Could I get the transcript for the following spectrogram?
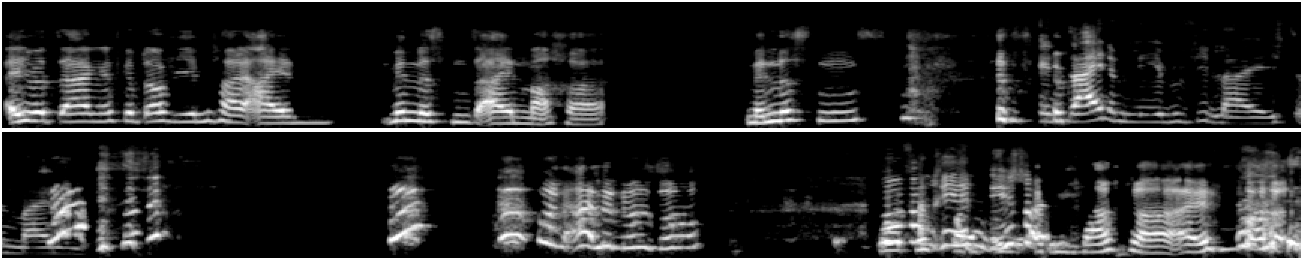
äh, Ich würde sagen, es gibt auf jeden Fall einen, mindestens einen Macher. Mindestens. Es in deinem Leben vielleicht, in meinem. Und alle nur so. Wovon reden die schon Ein Macher einfach.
